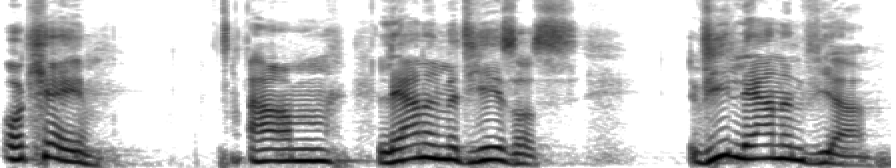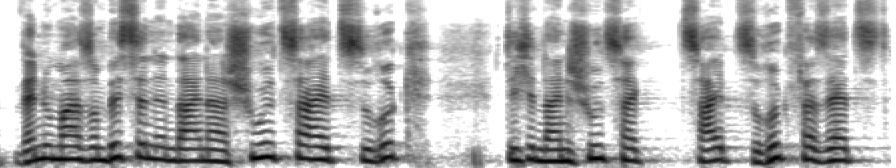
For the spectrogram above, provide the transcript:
Okay. Ähm, lernen mit Jesus. Wie lernen wir? Wenn du mal so ein bisschen in deiner Schulzeit zurück, dich in deine Schulzeit Zeit zurückversetzt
